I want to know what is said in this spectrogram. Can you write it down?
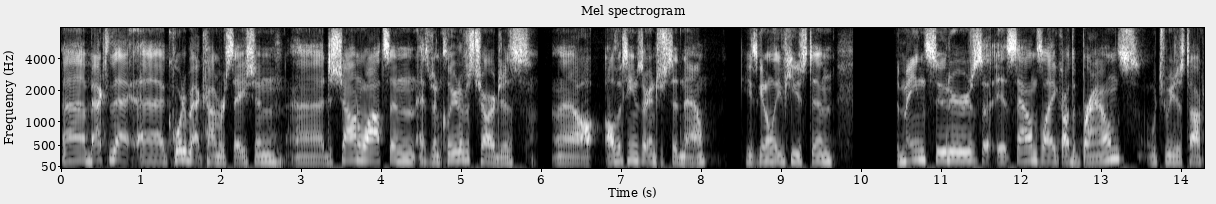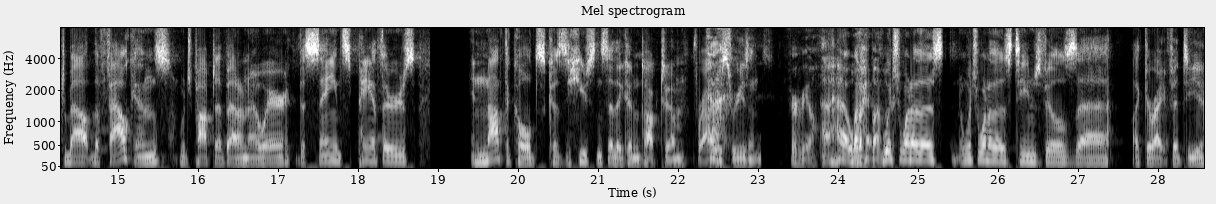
Uh, back to that uh, quarterback conversation. Uh, Deshaun Watson has been cleared of his charges. Uh, all, all the teams are interested now. He's going to leave Houston. The main suitors, it sounds like, are the Browns, which we just talked about, the Falcons, which popped up out of nowhere, the Saints, Panthers, and not the Colts because Houston said they couldn't talk to him for obvious reasons. For real. Uh, What wh- which one of those? Which one of those teams feels uh, like the right fit to you?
